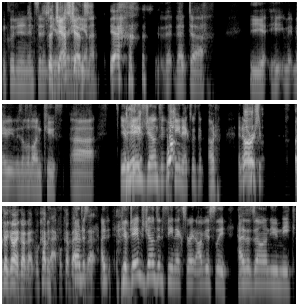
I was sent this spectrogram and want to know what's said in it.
including an incident here in Suggestions. Indiana Yeah. that that uh, he he maybe it was a little uncouth. Uh, you have Did James Jones in What? Phoenix with an, an No, ownership okay, go ahead, go ahead. We'll come back. We'll come back I'm to just- that. I, you have James Jones in Phoenix, right? Obviously has its own unique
